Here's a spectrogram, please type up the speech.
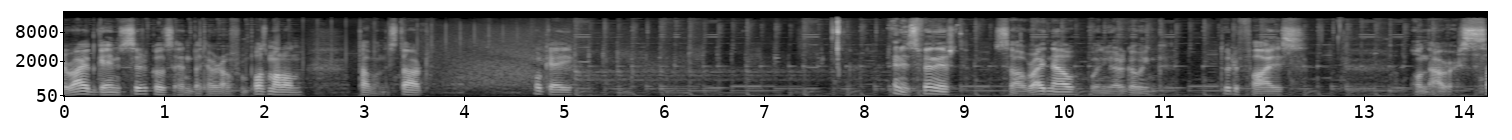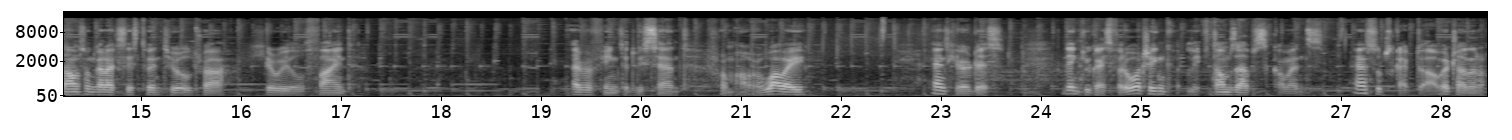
the Riot Games, Circles and Better Round from Post Malone. Tap on the start. Okay, and it's finished. So right now when we are going to the files on our Samsung Galaxy S20 Ultra, here we will find everything that we sent from our Huawei and here it is. Thank you guys for watching, leave thumbs ups, comments and subscribe to our channel.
